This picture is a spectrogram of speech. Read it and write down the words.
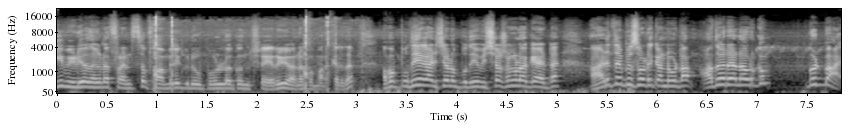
ഈ വീഡിയോ നിങ്ങളുടെ ഫ്രണ്ട്സ് ഫാമിലി ഗ്രൂപ്പുകളിലൊക്കെ ഒന്ന് ഷെയർ ചെയ്യാനൊക്കെ മറക്കരുത്. അപ്പോൾ പുതിയ കാഴ്ചകളും പുതിയ വിശേഷങ്ങളൊക്കെ ആയിട്ട് അടുത്ത എപ്പിസോഡിൽ കണ്ടുമുട്ടാം. അതുവരെ എല്ലാവർക്കും ഗുഡ് ബൈ.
